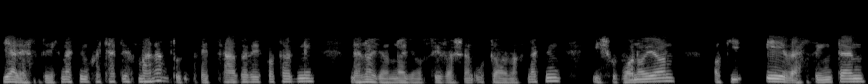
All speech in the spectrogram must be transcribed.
jelezték nekünk, hogy hát ők már nem tudnak egy százalékot adni, de nagyon-nagyon szívesen utalnak nekünk, és van olyan, aki éves szinten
